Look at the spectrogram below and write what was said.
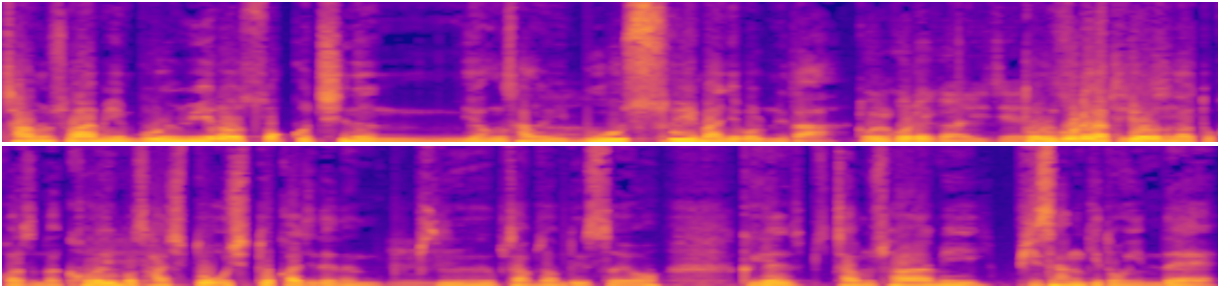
잠수함이 물 위로 솟구치는 영상이 무수히 많이 봅니다. 돌고래가 이제 돌고래가. 튀어오르는 것과 똑같습니다. 거의 뭐 네. 40도, 50도까지 되는 그 잠수함도 있어요. 그게 잠수함이 비상 기동인데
